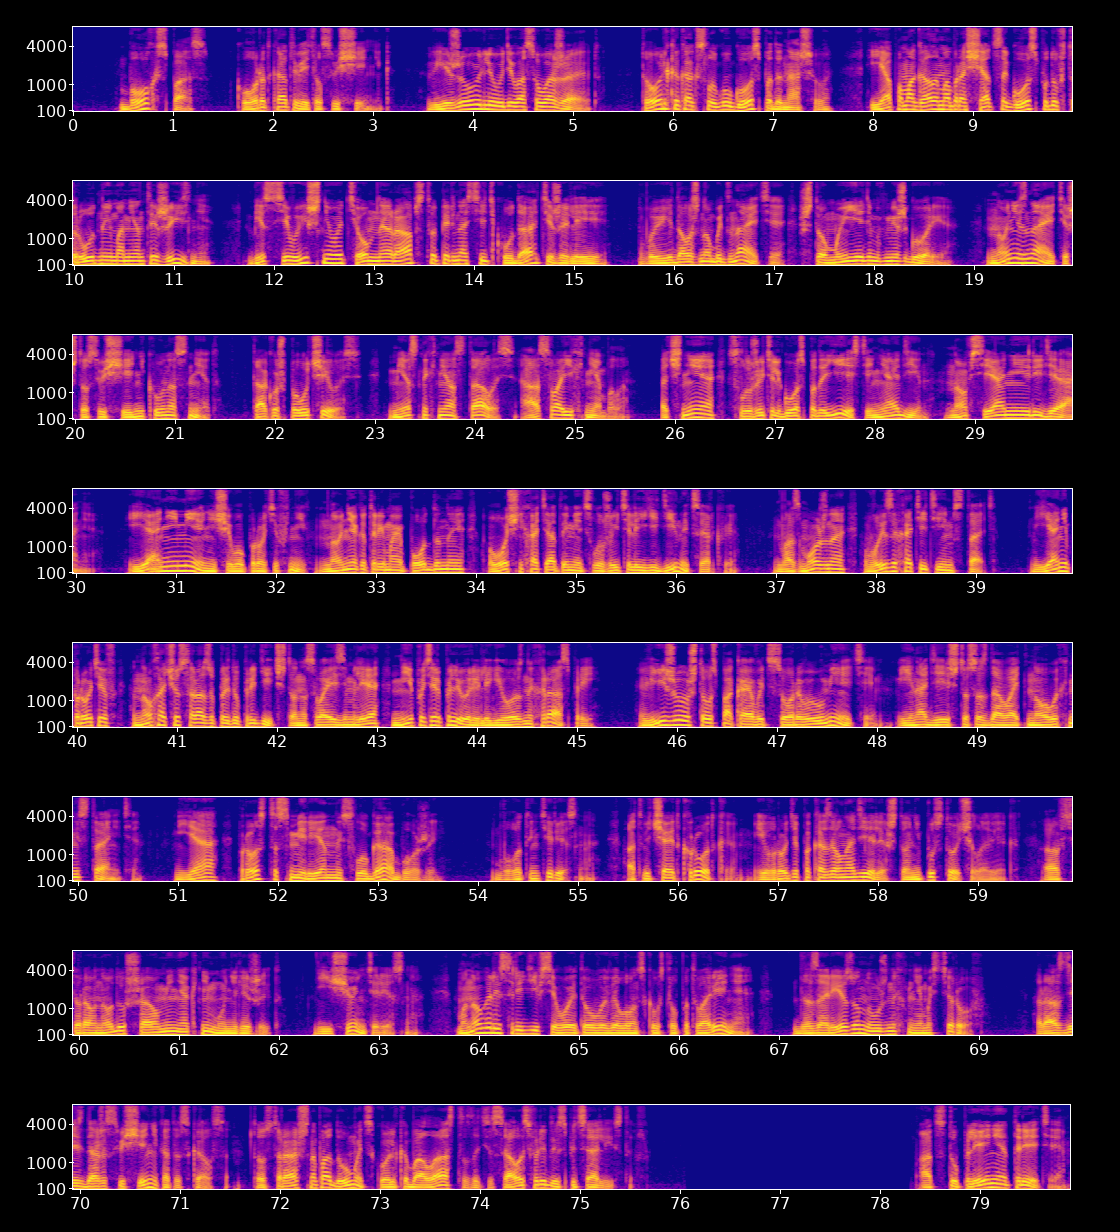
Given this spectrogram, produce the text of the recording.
Бог спас, коротко ответил священник. Вижу, люди вас уважают только как слугу Господа нашего. Я помогал им обращаться к Господу в трудные моменты жизни. Без Всевышнего темное рабство переносить куда тяжелее. Вы, должно быть, знаете, что мы едем в Межгорье, но не знаете, что священника у нас нет. Так уж получилось. Местных не осталось, а своих не было. Точнее, служитель Господа есть и не один, но все они иридиане. Я не имею ничего против них, но некоторые мои подданные очень хотят иметь служителей единой церкви. Возможно, вы захотите им стать. Я не против, но хочу сразу предупредить, что на своей земле не потерплю религиозных расприй. Вижу, что успокаивать ссоры вы умеете, и надеюсь, что создавать новых не станете. Я просто смиренный слуга Божий. Вот интересно. Отвечает кротко, и вроде показал на деле, что не пустой человек а все равно душа у меня к нему не лежит. еще интересно, много ли среди всего этого вавилонского столпотворения до зарезу нужных мне мастеров? Раз здесь даже священник отыскался, то страшно подумать, сколько балласта затесалось в ряды специалистов. Отступление третье.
